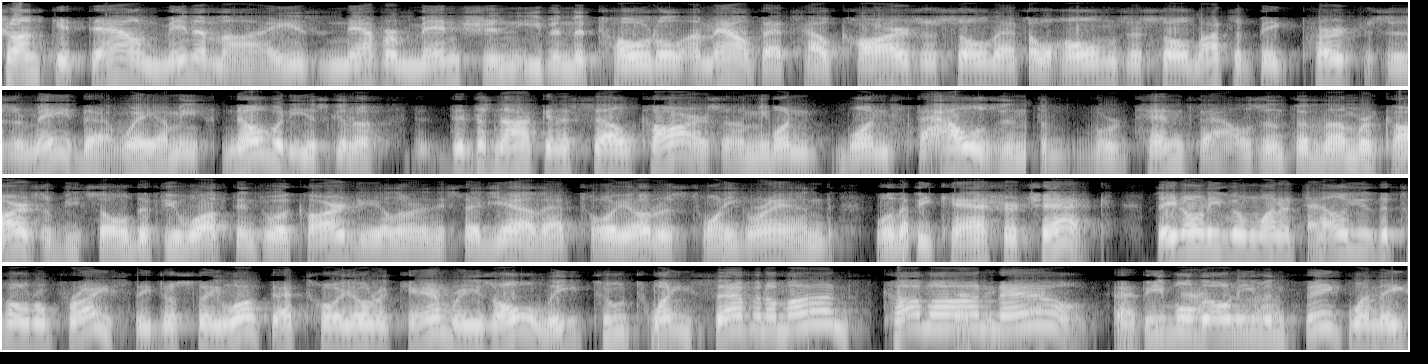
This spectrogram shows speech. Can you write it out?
chunk it down, minimize, never mention even the total amount. That's how cars are sold. That's how homes are sold. Lots of big purchases are made that way. I mean, nobody is going to, they're just not going to sell cars. I mean, one, one thousandth or ten thousandth of the number of cars would be sold if you walked into a car dealer and they said, yeah, that Toyota's 20 grand. Will that be cash or check? They don't even want to tell you the total price. They just say, look, that Toyota Camry is only two twenty seven a month. Come on down. And people exactly don't even think when they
